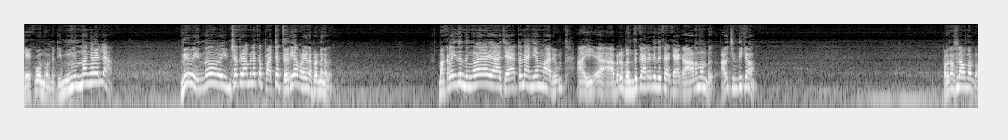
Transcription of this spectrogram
കേൾക്കുമെന്ന് പറഞ്ഞിട്ട്. ഇന്ന് അങ്ങനെയല്ല ഇന്ന് ഇൻസ്റ്റാഗ്രാമിലൊക്കെ പച്ച തെറിയാ പറയുന്ന പെണ്ണുങ്ങൾ മക്കളെ ഇത് നിങ്ങളെ ചേട്ടൻ അനിയന്മാരും അവരുടെ ബന്ധുക്കാരൊക്കെ ഇത് കാണുന്നുണ്ട്. അത് ചിന്തിക്കണം. പറഞ്ഞ മനസ്സിലാവുന്നുണ്ടോ?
